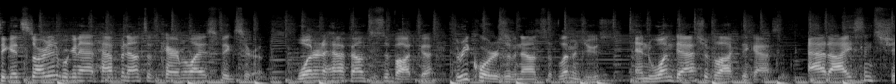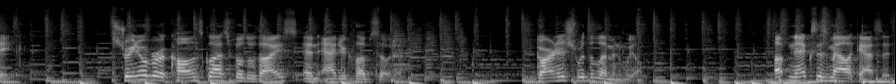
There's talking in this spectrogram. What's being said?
To get started, we're going to add half an ounce of caramelized fig syrup one and a half ounces of vodka, three quarters of an ounce of lemon juice, and one dash of lactic acid. Add ice and shake. Strain over a Collins glass filled with ice and add your club soda. Garnish with the lemon wheel. Up next is malic acid,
